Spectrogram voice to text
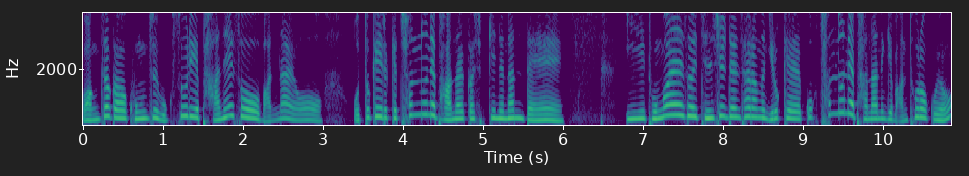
왕자가 공주의 목소리에 반해서 만나요. 어떻게 이렇게 첫눈에 반할까 싶기는 한데 이 동화에서의 진실된 사랑은 이렇게 꼭 첫눈에 반하는 게 많더라고요.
